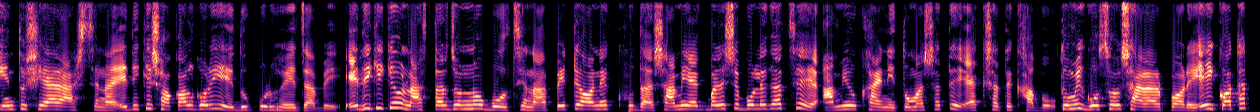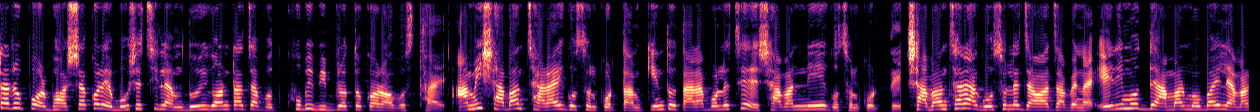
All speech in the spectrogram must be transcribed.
কিন্তু সে আর আসছে না। এদিকে সকাল গড়িয়ে দুপুর হয়ে যাবে। এদিকে কেউ নাস্তার জন্য বলছে না। পেটে অনেক ক্ষুধা। স্বামী একবার এসে বলে গেছে, আমিও খাইনি, তোমার সাথে একসাথে খাব। তুমি গোসল সারার পরে এই কথাটার উপর ভরসা করে বসেছিলাম দুই ঘণ্টা যাবত খুবই বিব্রতকর অবস্থায়। আমি সাবান ছাড়াই গোসল করতাম, কিন্তু তারা বলেছে সাবান নিয়ে গোসল করতে। সাবান ছাড়া গোসলে যাওয়া যাবে না। এরই মধ্যে আমার মোবাইলে আমার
